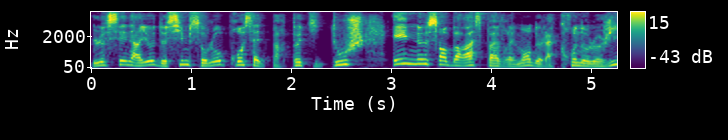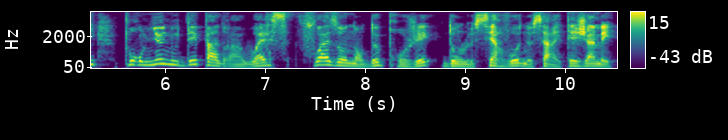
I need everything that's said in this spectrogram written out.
le scénario de Sim Solo procède par petites touches et ne s'embarrasse pas vraiment de la chronologie pour mieux nous dépeindre un Wells foisonnant de projets dont le cerveau ne s'arrêtait jamais.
